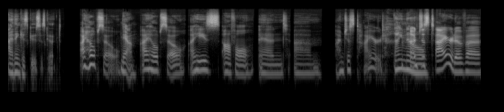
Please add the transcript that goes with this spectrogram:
I think his goose is cooked. I hope so. Yeah, I hope so. Uh, he's awful, and um, I'm just tired. I know. I'm just tired of uh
